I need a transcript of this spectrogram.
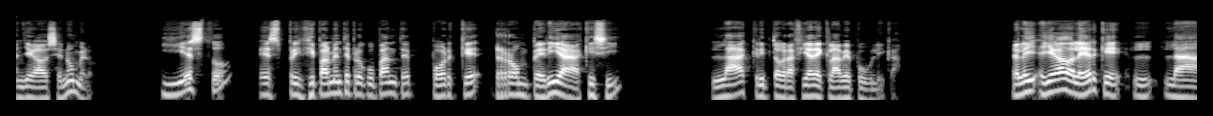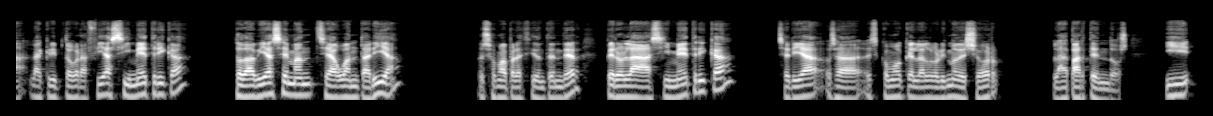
llegado a ese número. Y esto es principalmente preocupante porque rompería, aquí sí, la criptografía de clave pública. He, llegado a leer que la criptografía simétrica todavía se, aguantaría, eso me ha parecido entender, pero la asimétrica sería, o sea, es como que el algoritmo de Shor la parte en dos. ¿Y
